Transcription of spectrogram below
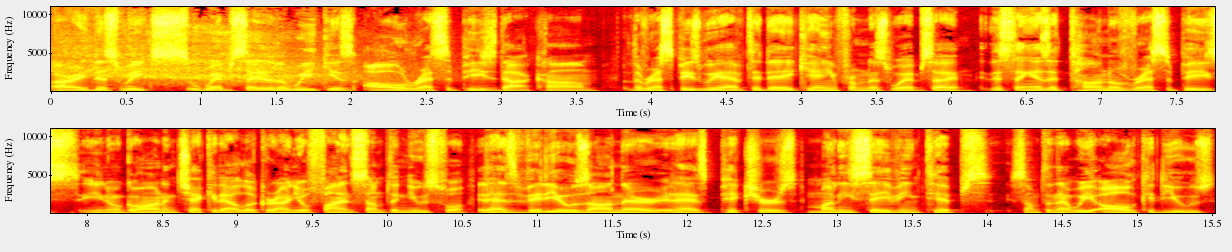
All right, this week's website of the week is allrecipes.com. The recipes we have today came from this website. This thing has a ton of recipes. You know, go on and check it out. Look around, you'll find something useful. It has videos on there, it has pictures, money saving tips, something that we all could use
